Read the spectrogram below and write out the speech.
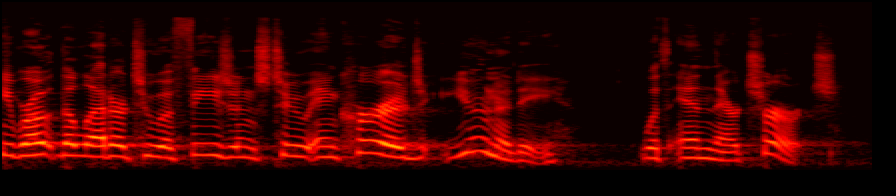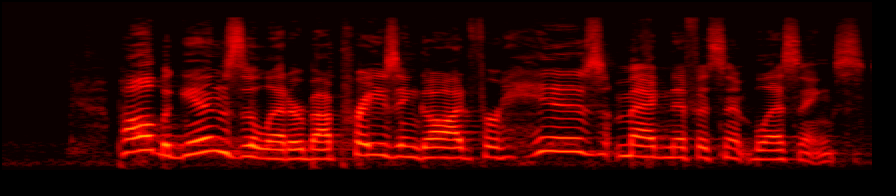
He wrote the letter to Ephesians to encourage unity within their church. Paul begins the letter by praising God for his magnificent blessings,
